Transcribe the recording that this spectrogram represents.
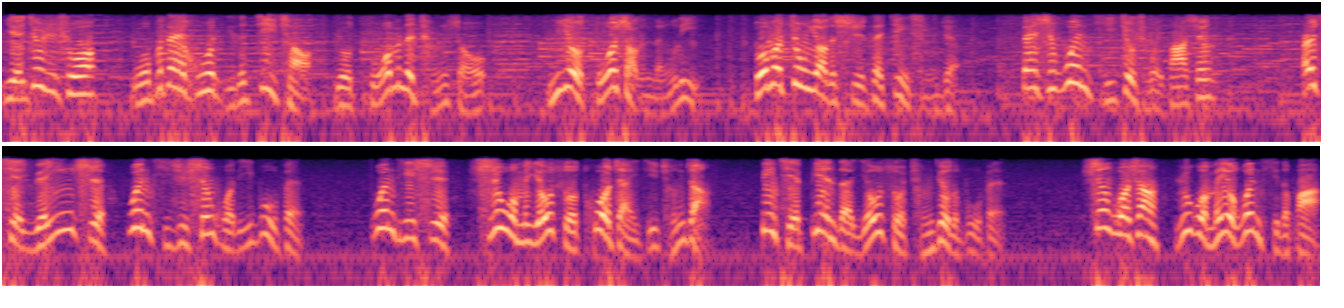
也就是说，我不在乎你的技巧有多么的成熟。你有多少的能力？多么重要的事在进行着，但是问题就是会发生，而且原因是问题是生活的一部分，问题是使我们有所拓展以及成长，并且变得有所成就的部分。生活上如果没有问题的话，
